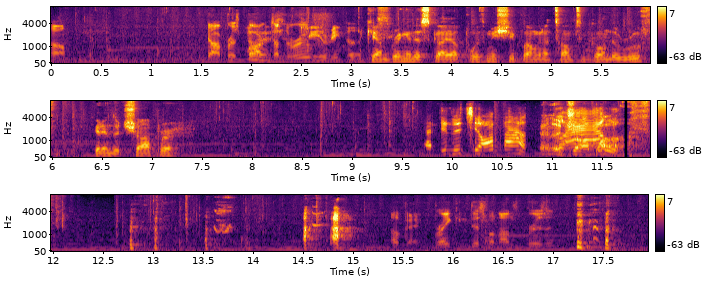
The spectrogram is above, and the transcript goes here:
Oh. Chopper's parked on the roof. Okay, I'm bringing this guy up with me, Sheep. I'm gonna tell him to go on the roof, get in the chopper. Get in the chopper! In the Wow. chopper! Okay, breaking this one out of prison.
